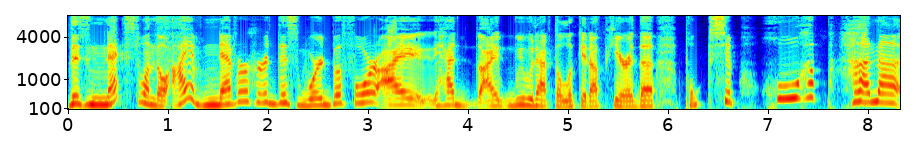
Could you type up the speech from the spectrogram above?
this next one though, I have never heard this word before. I had, I we would have to look it up here. The 복식 호흡 하나.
